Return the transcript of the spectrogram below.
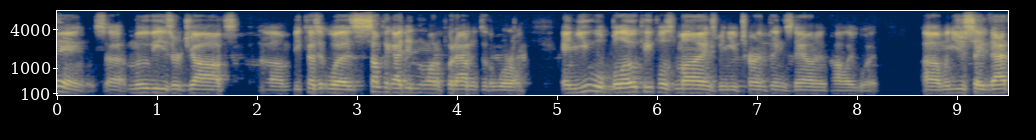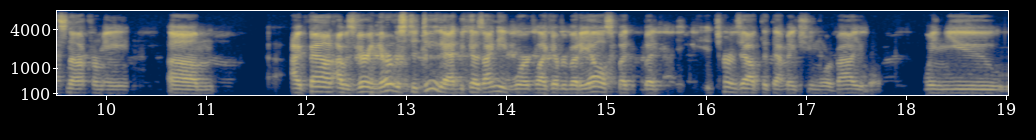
things, uh, movies or jobs, um, because it was something I didn't want to put out into the world. And you will blow people's minds when you turn things down in Hollywood. Um, when you say that's not for me. Um, I found I was very nervous to do that because I need work like everybody else, but but it turns out that that makes you more valuable when you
